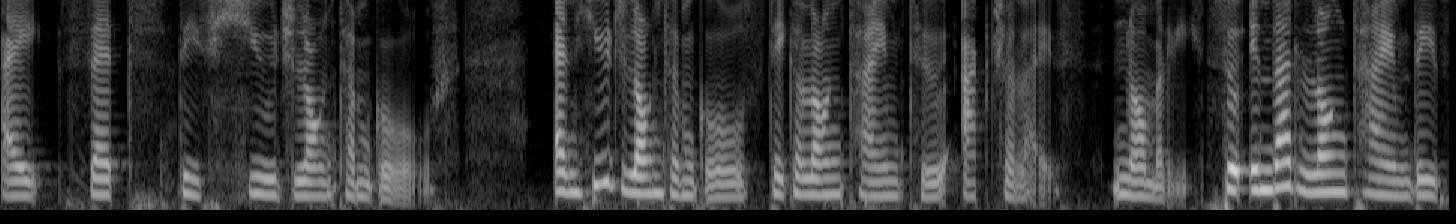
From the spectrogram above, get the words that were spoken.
I set these huge long term goals. And huge long term goals take a long time to actualize normally. So, in that long time, there's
